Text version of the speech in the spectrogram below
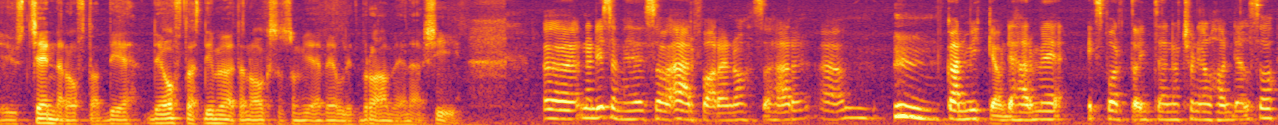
jag just känner ofta att det, det är oftast de mötena också som ger väldigt bra med energi. Uh, när du som är så erfaren och så här um, kan mycket om det här med export och internationell handel så,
